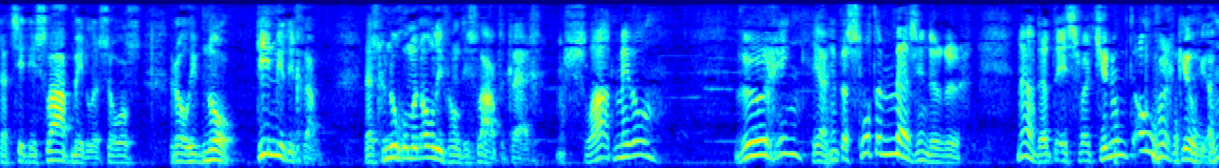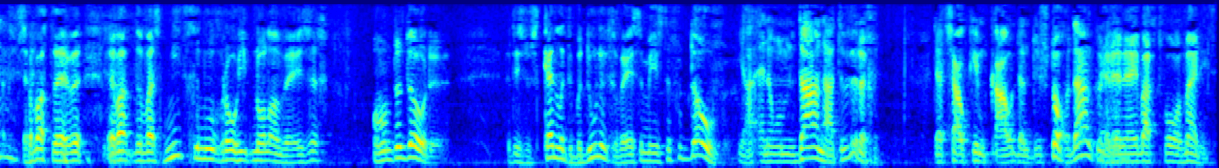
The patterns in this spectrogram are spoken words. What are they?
dat zit in slaapmiddelen, zoals rohypnol. 10 milligram. Dat is genoeg om een olifant in slaap te krijgen. Een slaapmiddel, wurging Ja. en tenslotte een mes in de rug. Nou, dat is wat je noemt overkill. Ja, wacht even. Er was, er was niet genoeg rohypnol aanwezig om hem te doden. Het is dus kennelijk de bedoeling geweest hem eerst te verdoven. Ja, en om hem daarna te wurgen. Dat zou Kim Kou dan dus toch gedaan Nee, kunnen nee, hebben. nee, wacht, volgens mij niet.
